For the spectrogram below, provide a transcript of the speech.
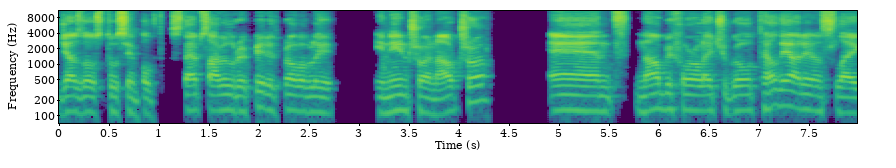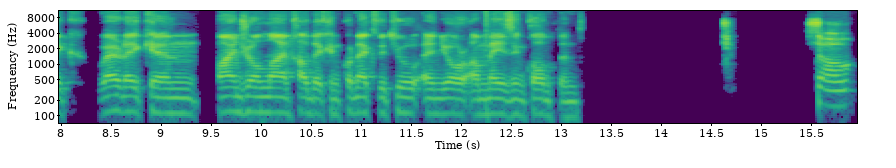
Just those two simple steps. I will repeat it probably in intro and outro. And now, before I let you go, tell the audience like where they can find you online, how they can connect with you and your amazing content. So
